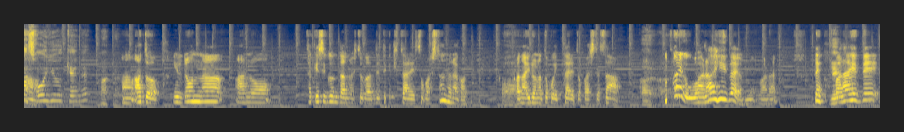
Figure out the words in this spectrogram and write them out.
ああ、そういう系ね。はいはいああといろんなあのたけし軍団の人が出てきたりとかしたんじゃないかあかないろんなとこ行ったりとかしてさはいはい。笑いだよね笑い。でげ笑いで、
